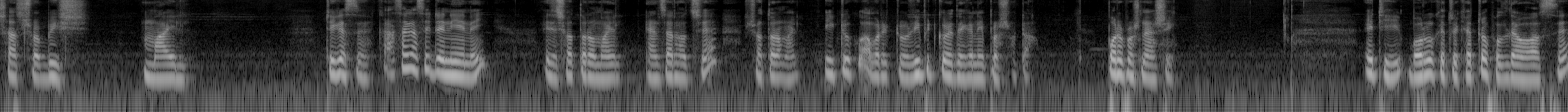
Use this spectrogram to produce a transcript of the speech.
সাতশো বিশ মাইল। ঠিক আছে, কাছাকাছি এটা নিয়ে নেই। এই যে সতেরো মাইল অ্যান্সার হচ্ছে সতেরো মাইল। এইটুকু আবার একটু রিপিট করে দেখেন এই প্রশ্নটা। পরের প্রশ্নে আসি। এটি বর্গক্ষেত্রের ক্ষেত্রফল দেওয়া আছে।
